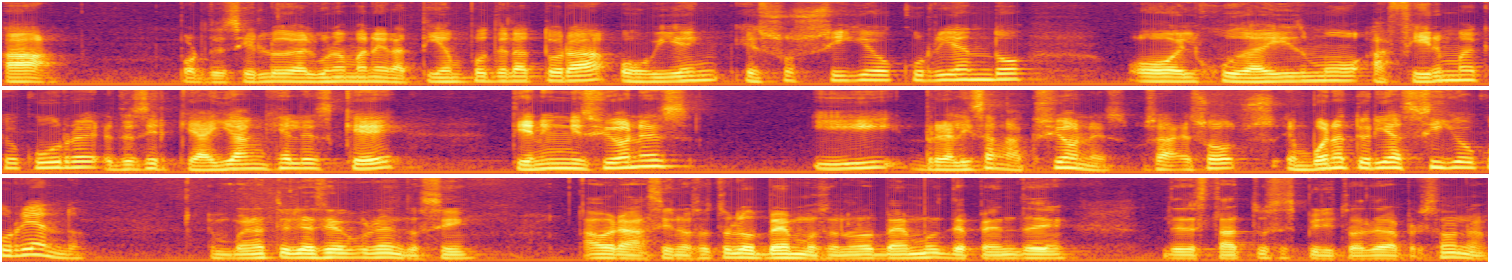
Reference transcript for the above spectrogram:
a por decirlo de alguna manera, tiempos de la Torah, o bien eso sigue ocurriendo, o el judaísmo afirma que ocurre, es decir, que hay ángeles que tienen misiones y realizan acciones. O sea, eso en buena teoría sigue ocurriendo. En buena teoría sigue ocurriendo, sí. Ahora, si nosotros los vemos o no los vemos, depende del estatus espiritual de la persona.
